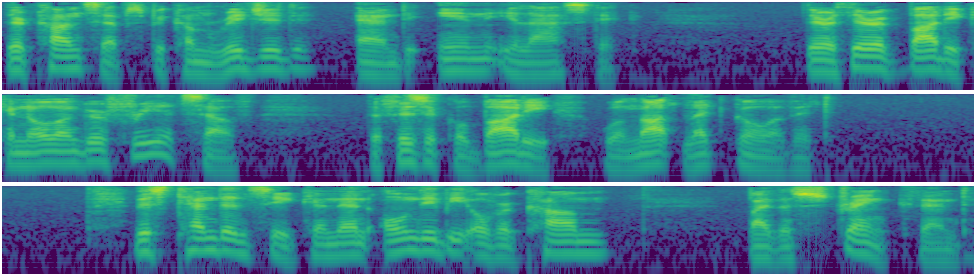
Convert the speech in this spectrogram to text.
Their concepts become rigid and inelastic. Their etheric body can no longer free itself. The physical body will not let go of it. This tendency can then only be overcome by the strength and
